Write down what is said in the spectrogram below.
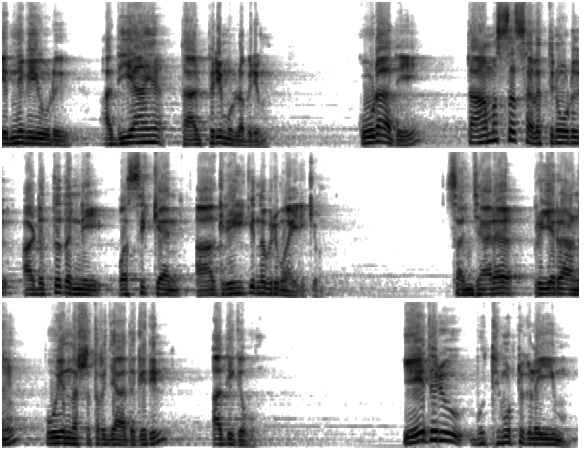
എന്നിവയോട് അതിയായ താൽപ്പര്യമുള്ളവരും കൂടാതെ താമസ സ്ഥലത്തിനോട് അടുത്ത് തന്നെ വസിക്കാൻ ആഗ്രഹിക്കുന്നവരുമായിരിക്കും. സഞ്ചാര പ്രിയരാണ് പൂയൻ നക്ഷത്ര ജാതകരിൽ അധികവും. ഏതൊരു ബുദ്ധിമുട്ടുകളെയും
